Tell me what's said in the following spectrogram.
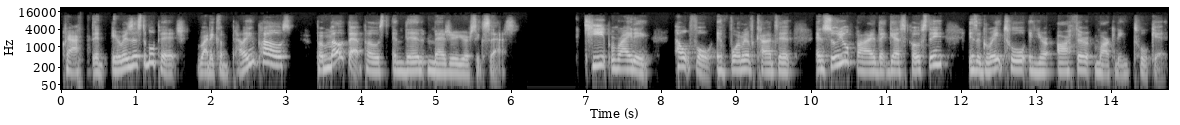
craft an irresistible pitch, write a compelling post, promote that post, and then measure your success. Keep writing helpful, informative content. And so you'll find that guest posting is a great tool in your author marketing toolkit.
